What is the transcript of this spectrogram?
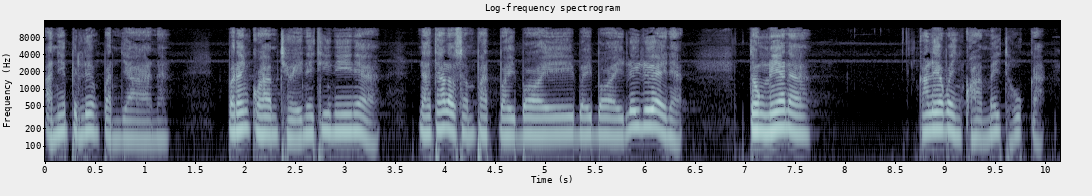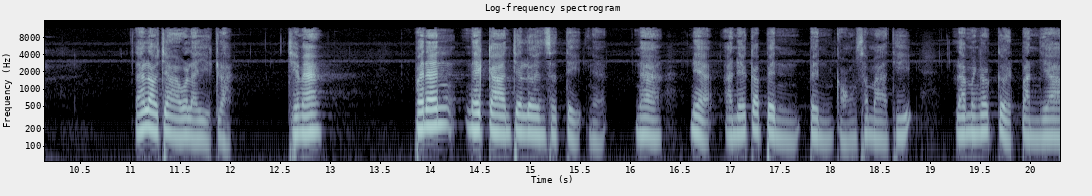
อันนี้เป็นเรื่องปัญญานะเพราะนั้นความเฉยในที่นี้เนี่ยนะถ้าเราสัมผัสบ่อยๆบ่อยๆเรื่อย ๆ เนี่ย ตรงเนี้นะเขาเรียกว่าเป็นความไม่ทุกข์อะแล้วเราจะเอาอะไรอีกล่ะ ใช่ไหมเพราะนั้นในการเจริญสติเนี่ยนะเนี่ยอันนี้ก็เป็นเป็นของสมาธิ แล้วมันก็เกิดปัญญา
